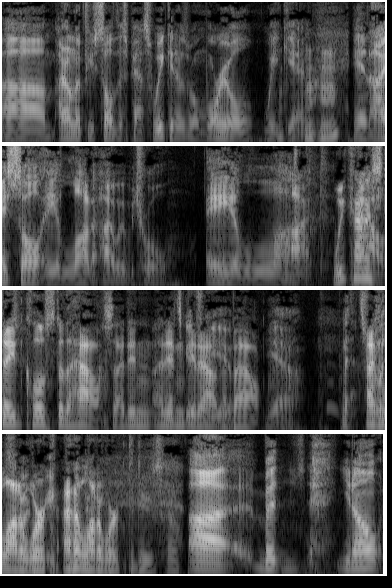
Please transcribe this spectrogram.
um, I don't know if you saw this past weekend. It was Memorial Weekend, Mm-hmm. and I saw a lot of highway patrol. A lot. We kind of stayed close to the house. I didn't. I didn't get out and about. Yeah. That's I had a lot of work. I had a lot of work to do. So Uh, but you know,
